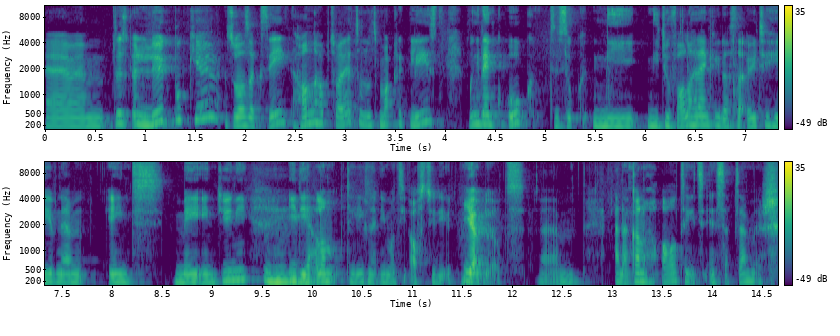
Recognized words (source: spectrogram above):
Ehm, dus een leuk boekje, zoals ik zei, handig op het toilet, omdat het makkelijk leest. Maar ik denk ook, het is ook niet, niet toevallig, denk ik, dat ze dat uitgegeven hebben eind mei, eind juni. Ideaal om te geven aan iemand die afstudeert, Ja. bijvoorbeeld. Ehm, en dat kan nog altijd in september,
